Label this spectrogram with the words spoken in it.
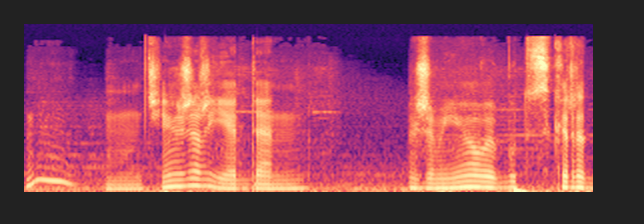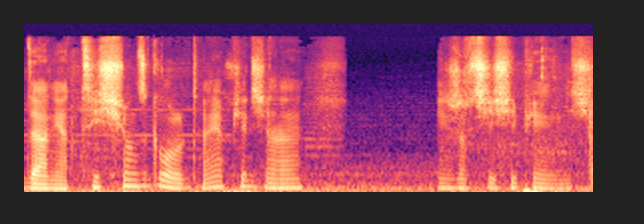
Hmm, ciężar jeden. Rzemieniowe buty skradania. Tysiąc golda, ja pierdzielę. Ciężar 35.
